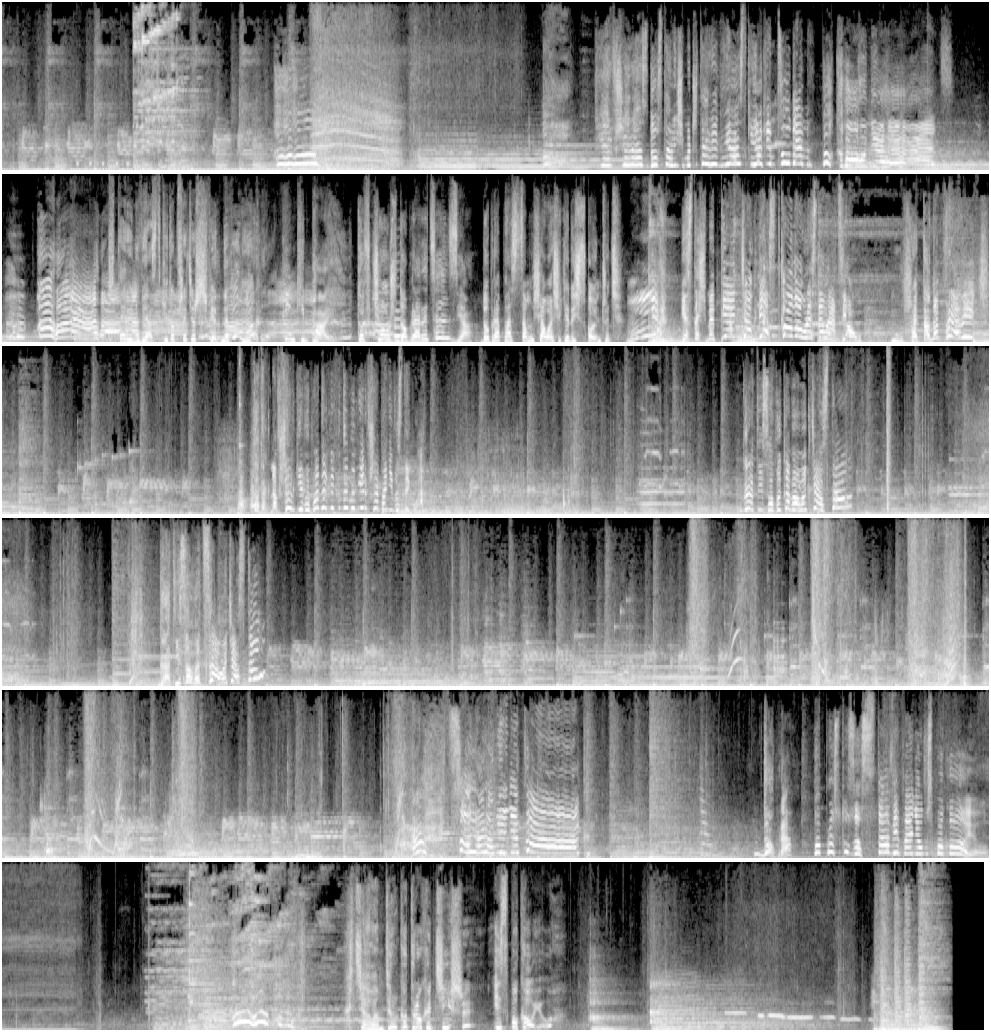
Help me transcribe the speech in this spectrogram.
Pierwszy raz dostaliśmy cztery gwiazdki, jakim cudem! To koniec! Cztery gwiazdki to przecież świetny wynik. Pinkie Pie. To wciąż dobra recenzja. Dobra pasta musiała się kiedyś skończyć. Nie! Jesteśmy pięciogwiazdkową restauracją! Muszę to naprawić! To tak na wszelki wypadek, gdyby pierwsza pani wystygła. Gratisowy kawałek ciasta? Gratisowe całe ciasto? Co ja robię nie tak? Dobra, po prostu zostawię panią w spokoju. Chciałam tylko trochę ciszy i spokoju.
